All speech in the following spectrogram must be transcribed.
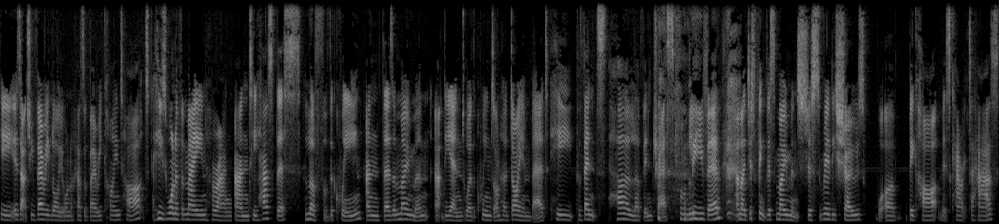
he is actually very loyal and has a very kind heart. He's one of the main Hwarang and he has this love for the queen. And there's a moment at the end where the queen's on her dying bed. He prevents her love interest from leaving. And I just think this moment just really shows what a big heart this character has.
